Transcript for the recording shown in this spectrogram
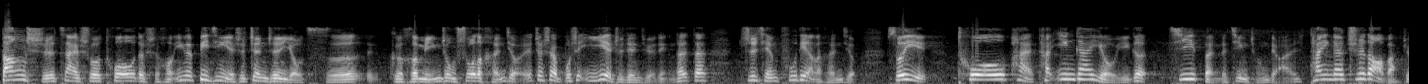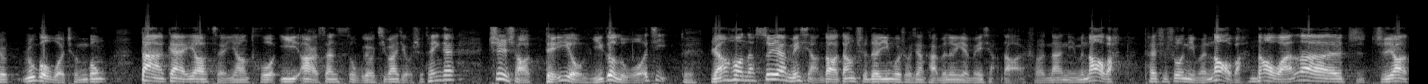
当时在说脱欧的时候，因为毕竟也是振振有词，和和民众说了很久，哎，这事儿不是一夜之间决定，他他之前铺垫了很久，所以。脱欧派他应该有一个基本的进程表，他应该知道吧？就如果我成功，大概要怎样拖？一二三四五六七八九十，他应该至少得有一个逻辑。对。然后呢，虽然没想到，当时的英国首相卡梅伦也没想到，说那你们闹吧，他是说你们闹吧，闹完了只只要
